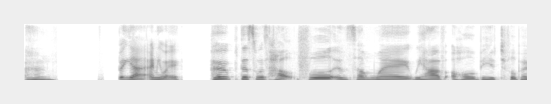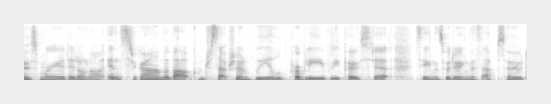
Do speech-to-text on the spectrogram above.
but yeah anyway hope this was helpful in some way. We have a whole beautiful post maria did on our instagram about contraception. We'll probably repost it seeing as we're doing this episode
